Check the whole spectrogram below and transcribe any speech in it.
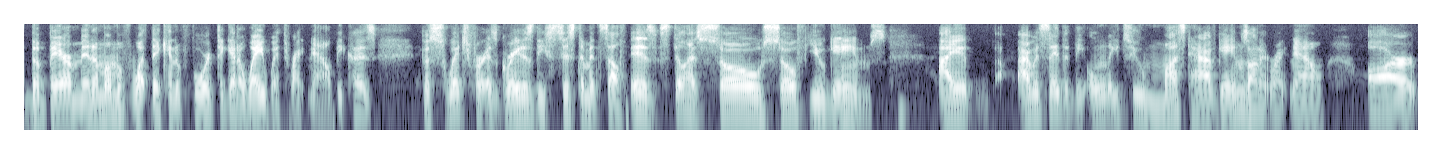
the bare minimum of what they can afford to get away with right now because the Switch for as great as the system itself is still has so so few games. I I would say that the only two must-have games on it right now are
